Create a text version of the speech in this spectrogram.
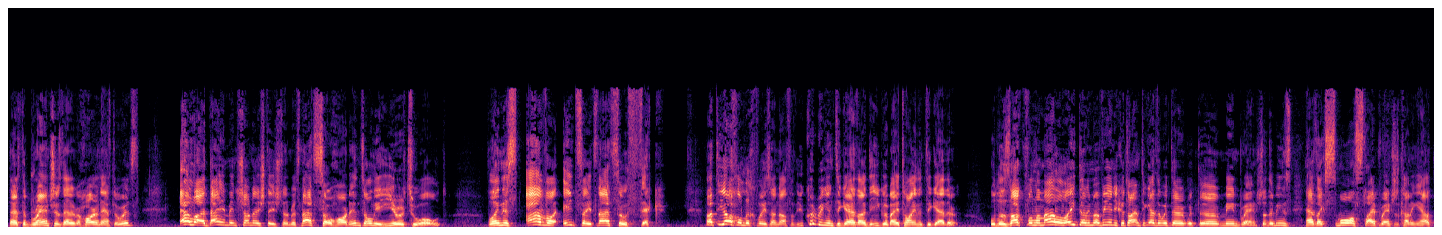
That is the branches that are hardened afterwards. Ella adayim ben shana but it's not so hardened. It's only a year or two old. V'leinis ava eitza, it's not so thick. But the yochel enough of. You could bring them together, the ego by tying them together. You could tie them together with the with the main branch. So that means it has like small, slight branches coming out.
